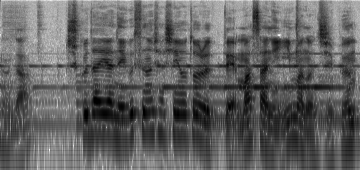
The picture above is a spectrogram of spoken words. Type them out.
なんだ？宿題や寝癖の写真を撮るってまさに今の自分。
